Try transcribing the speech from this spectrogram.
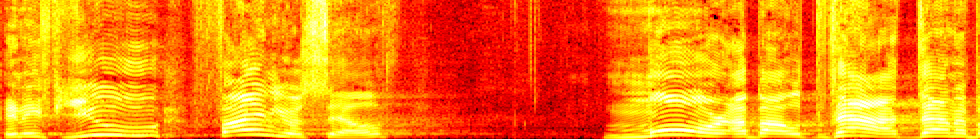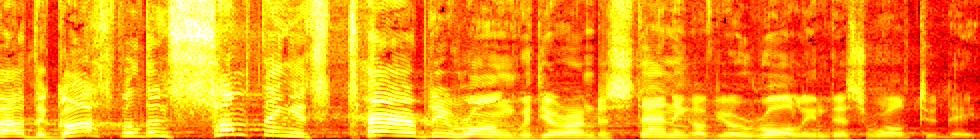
And if you find yourself more about that than about the gospel, then something is terribly wrong with your understanding of your role in this world today.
